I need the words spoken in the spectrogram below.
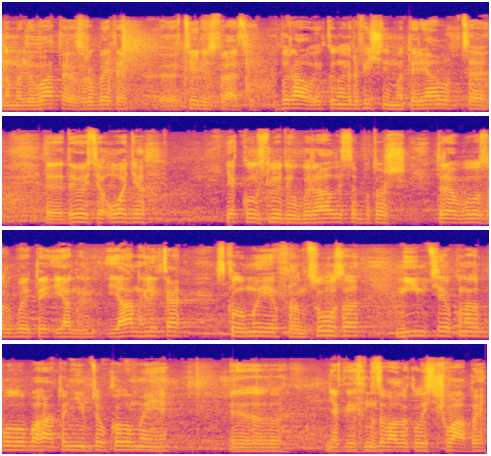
намалювати, зробити е, цю ілюстрацію. Збирав іконографічний матеріал, це дивився одяг. Як колись люди вбиралися, бо то ж треба було зробити і, англ... і англіка з Коломиї, француза, німці, як у нас було багато німців в Коломиї, е, як їх називали колись шваби.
